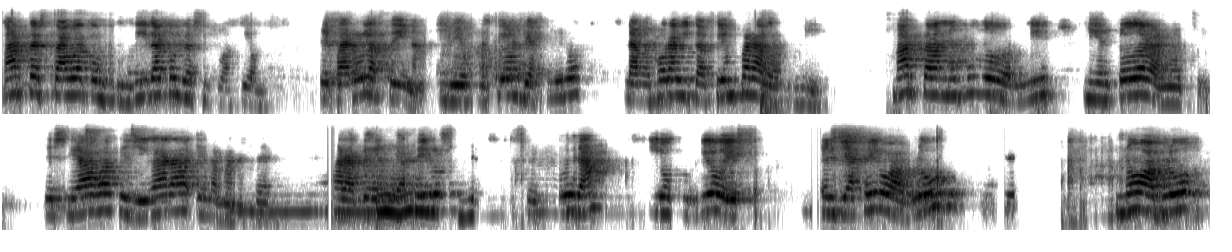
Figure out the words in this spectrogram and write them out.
Marta estaba confundida con la situación. Preparó la cena y le ofreció al viajero la mejor habitación para dormir. Marta no pudo dormir ni en toda la noche. Deseaba que llegara el amanecer para que el viajero se fuera y ocurrió eso. El viajero habló, no habló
